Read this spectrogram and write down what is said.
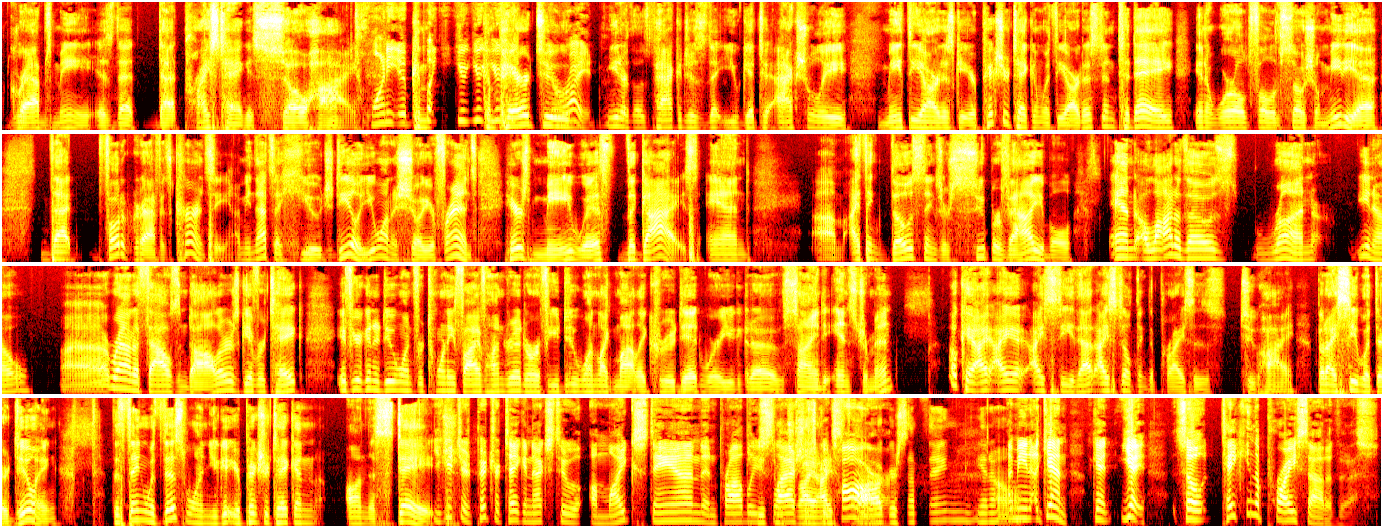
grabs me is that that price tag is so high Twenty, Com- but you, you, compared to you're right. you know those packages that you get to actually meet the artist get your picture taken with the artist. And today in a world full of social media that photograph is currency. I mean that's a huge deal. You want to show your friends. Here's me with the guys. And um, i think those things are super valuable. And a lot of those run you know uh, around a thousand dollars, give or take. If you're going to do one for twenty five hundred, or if you do one like Motley Crue did, where you get a signed instrument, okay, I, I I see that. I still think the price is too high, but I see what they're doing. The thing with this one, you get your picture taken on the stage. You get your picture taken next to a mic stand and probably slash his guitar or something, you know. I mean, again, again, yeah. So taking the price out of this,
